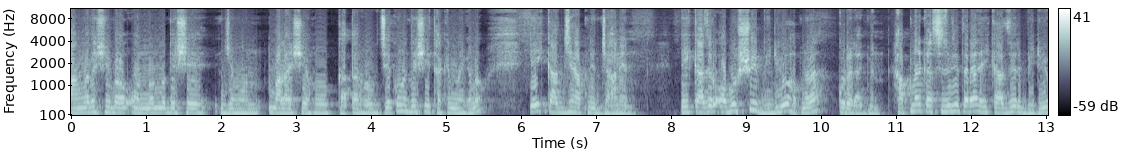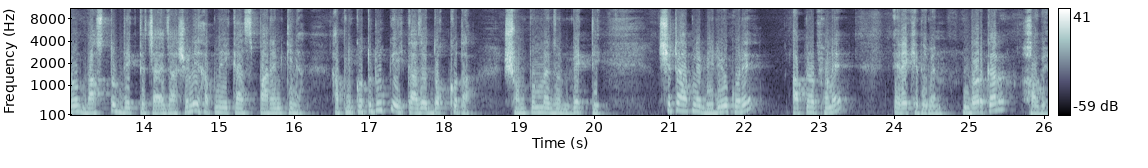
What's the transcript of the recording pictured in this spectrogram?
বাংলাদেশে বা অন্যান্য দেশে, যেমন মালয়েশিয়া হোক, কাতার হোক, যে কোনো দেশেই থাকেন না কেন, এই কাজ যে আপনি জানেন, এই কাজের অবশ্যই ভিডিও আপনারা করে রাখবেন। আপনার কাছে যদি তারা এই কাজের ভিডিও বাস্তব দেখতে চায় যে আসলে আপনি এই কাজ পারেন কি না আপনি কতটুকু এই কাজের দক্ষতা সম্পূর্ণ একজন ব্যক্তি, সেটা আপনি ভিডিও করে আপনার ফোনে রেখে দেবেন। দরকার হবে।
